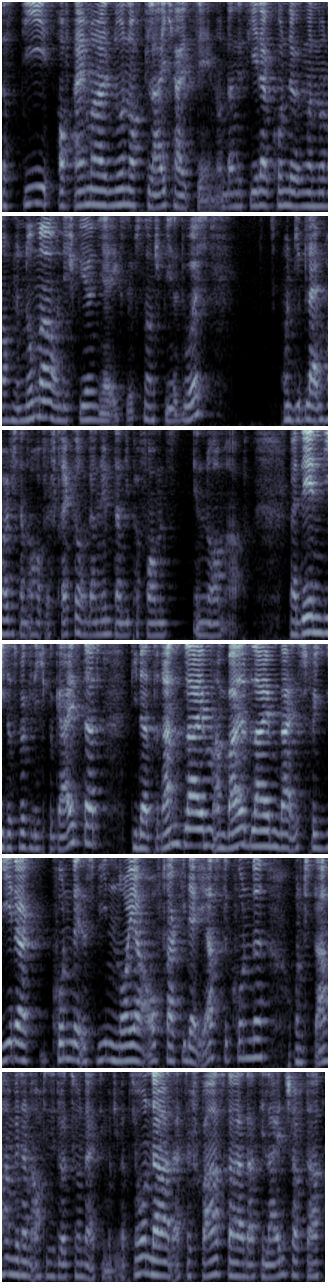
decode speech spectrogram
dass die auf einmal nur noch Gleichheit sehen und dann ist jeder Kunde irgendwann nur noch eine Nummer und die spielen ihr XY-Spiel durch und die bleiben häufig dann auch auf der Strecke und dann nimmt dann die Performance enorm ab. Bei denen, die das wirklich begeistert, die da dranbleiben, am Ball bleiben. Da ist für jeder Kunde ist wie ein neuer Auftrag, wie der erste Kunde. Und da haben wir dann auch die Situation, da ist die Motivation da, da ist der Spaß da, da ist die Leidenschaft da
